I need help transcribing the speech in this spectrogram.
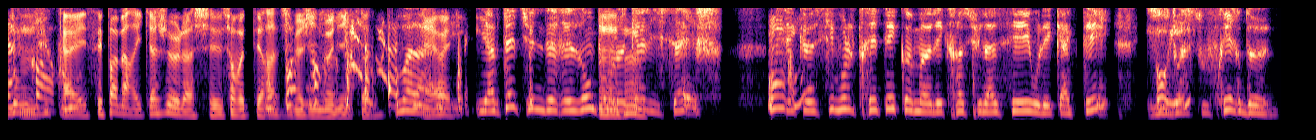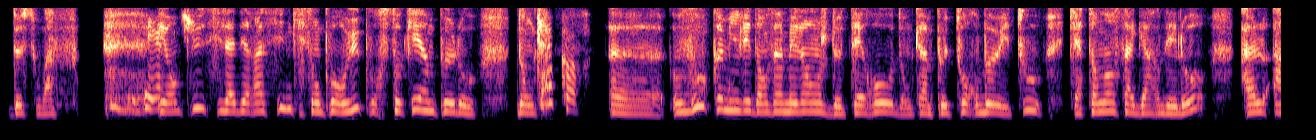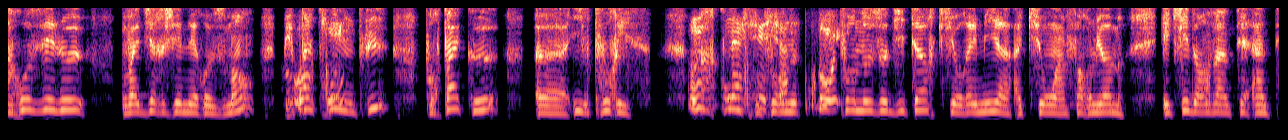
Eh, c'est pas marécageux là sur votre terrasse, j'imagine, Monique. voilà. Eh il y a peut-être une des raisons pour lesquelles il sèche c'est mhm. que si vous le traitez comme les crassulacées ou les cactés, il doit souffrir de, soif. Et en plus, il a des racines qui sont pourvues pour stocker un peu l'eau. Donc, euh, vous, comme il est dans un mélange de terreau, donc un peu tourbeux et tout, qui a tendance à garder l'eau, arrosez-le on va dire généreusement, mais pas trop non plus, pour pas que euh, il pourrisse. Par contre, pour, pour, nos auditeurs qui auraient mis, qui ont un formium et qui est dans un,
